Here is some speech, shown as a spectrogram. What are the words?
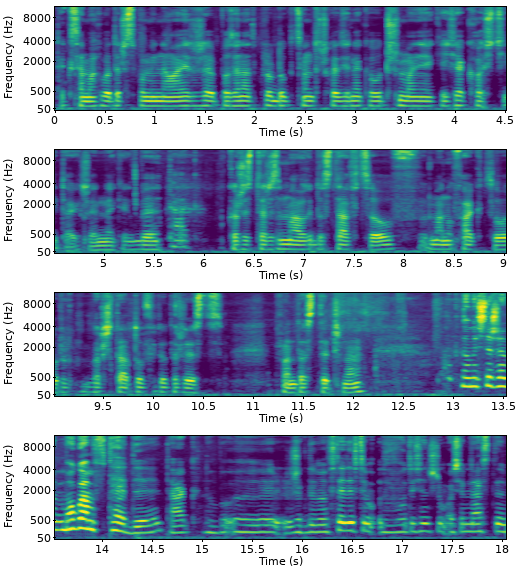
tak samo chyba też wspominałaś, że poza nadprodukcją też chodzi jednak o utrzymanie jakiejś jakości, tak, że jednak jakby tak. korzystasz z małych dostawców, manufaktur, warsztatów i to też jest fantastyczne. Tak, no myślę, że mogłam wtedy, tak, no y, że gdybym wtedy w tym 2018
